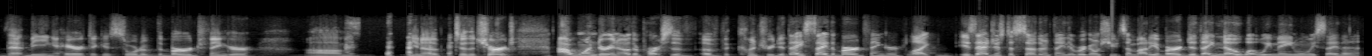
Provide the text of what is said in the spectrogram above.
that being a heretic is sort of the bird finger. Um, you know, to the church. I wonder in other parts of, of the country, did they say the bird finger? Like, is that just a southern thing that we're going to shoot somebody a bird? Do they know what we mean when we say that?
